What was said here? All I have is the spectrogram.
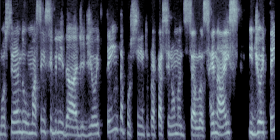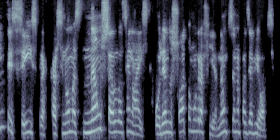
mostrando uma sensibilidade de 80% para carcinoma de células renais e de 86% para carcinomas não células renais, olhando só a tomografia, não precisando fazer a biópsia.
